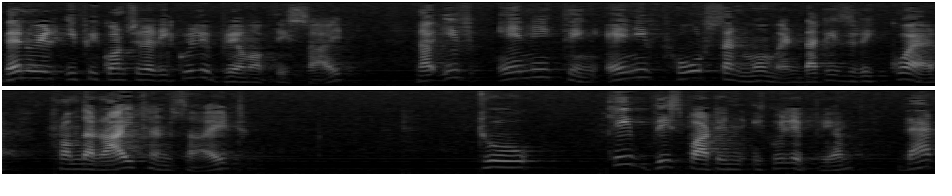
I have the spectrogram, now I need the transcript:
then we'll, if we consider equilibrium of this side, now if anything, any force and moment that is required from the right hand side to keep this part in equilibrium, that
